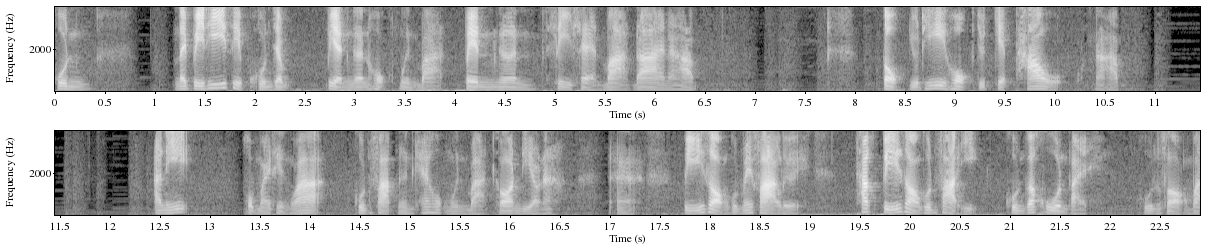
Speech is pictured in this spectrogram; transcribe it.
คุณในปีที่ 20 คุณจะเปลี่ยนเงิน 60,000 บาท เป็นเงิน 400,000 บาทได้นะครับ ตกอยู่ที่ 6.7 เท่านะครับ อันนี้ผมหมายถึงว่าคุณฝากเงินแค่ 60,000 บาทก้อนเดียวนะอ่าปีที่สองคุณไม่ฝากเลย ถ้าปีที่สองคุณฝากอีก คุณก็คูณไป คูณสองไป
